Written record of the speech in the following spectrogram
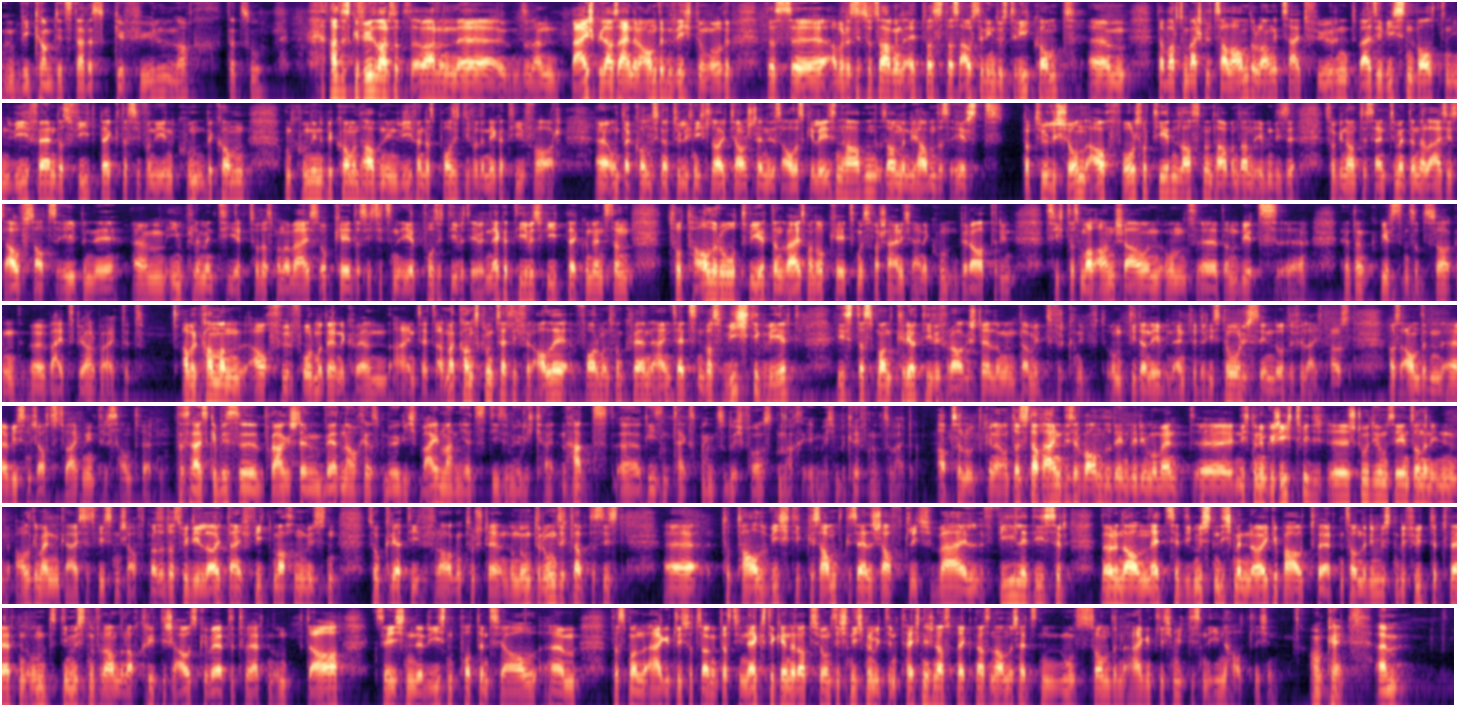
Und wie kommt jetzt da das Gefühl noch dazu? Hat das Gefühl, war, war ein, äh, ein, Beispiel aus einer anderen Richtung, oder? Das, äh, aber das ist sozusagen etwas, das aus der Industrie kommt. Ähm, da war zum Beispiel Zalando lange Zeit führend, weil sie wissen wollten, inwiefern das Feedback, das sie von ihren Kunden bekommen und Kundinnen bekommen haben, inwiefern das positiv oder negativ war. Äh, und da konnten sie natürlich nicht Leute anstellen, die das alles gelesen haben, sondern die haben das erst natürlich schon auch vorsortieren lassen und haben dann eben diese sogenannte Sentiment Analysis auf Satzebene ähm, implementiert, sodass man dann weiß, okay, das ist jetzt ein eher positives, eher negatives Feedback und wenn es dann total rot wird, dann weiß man, okay, jetzt muss wahrscheinlich eine Kundenberaterin sich das mal anschauen und äh, dann wird es äh, dann, dann sozusagen äh, weiter bearbeitet. Aber kann man auch für vormoderne Quellen einsetzen. Also man kann es grundsätzlich für alle Formen von Quellen einsetzen. Was wichtig wird, ist, dass man kreative Fragestellungen damit verknüpft und die dann eben entweder historisch sind oder vielleicht aus, aus anderen äh, Wissenschaftszweigen interessant werden. Das heißt, gewisse Fragestellungen werden auch erst möglich, weil man jetzt diese Möglichkeiten hat, äh, Riesentextmengen zu durchforsten nach irgendwelchen Begriffen und so weiter. Absolut, genau. Und das ist auch einer dieser Wandel, den wir im Moment äh, nicht nur im Geschichtsstudium sehen, sondern in allgemeinen Geisteswissenschaften. Also dass wir die Leute eigentlich fit machen müssen, so kreative Fragen zu stellen. Und unter uns, ich glaube, das ist äh, total wichtig gesamtgesellschaftlich, weil viele dieser neuronalen Netze, die müssen nicht mehr neu gebaut werden, sondern die müssen befüttert werden und die müssen vor allem auch kritisch ausgewertet werden. Und da sehe ich ein Riesenpotenzial, ähm, dass man eigentlich sozusagen, dass die nächste Generation sich nicht mehr mit den technischen Aspekten auseinandersetzen muss, sondern eigentlich mit diesen inhaltlichen. Okay. Ähm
